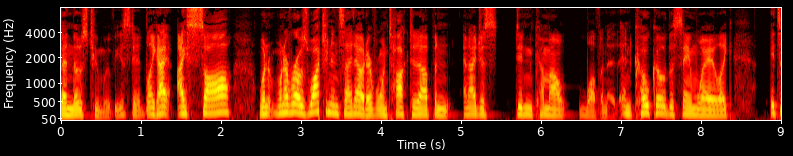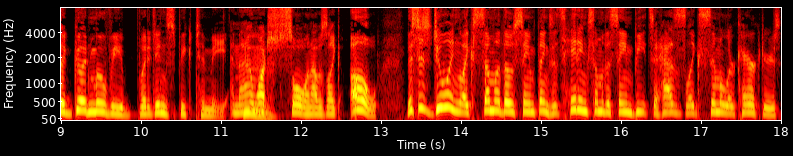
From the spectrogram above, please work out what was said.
than those two movies did. Like I, I saw when whenever I was watching Inside Out, everyone talked it up and and I just didn't come out loving it. And Coco the same way, like it's a good movie, but it didn't speak to me. And then I hmm. watched Soul and I was like, "Oh, this is doing like some of those same things. It's hitting some of the same beats. It has like similar characters."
